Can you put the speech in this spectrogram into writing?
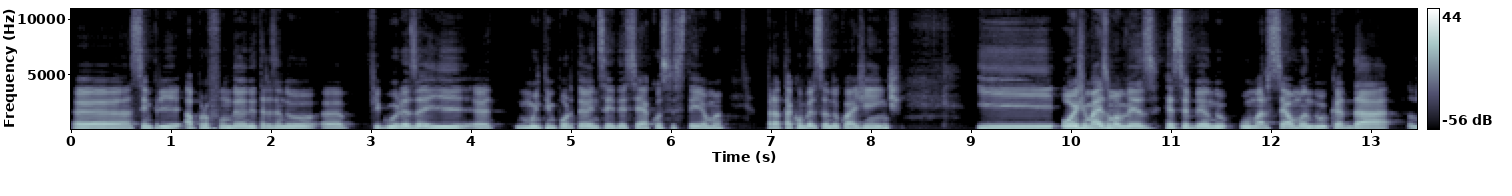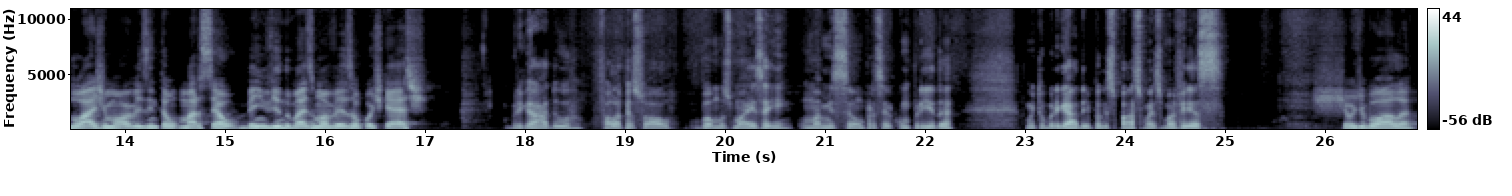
uh, sempre aprofundando e trazendo uh, figuras aí uh, muito importantes aí desse ecossistema para estar tá conversando com a gente. E hoje, mais uma vez, recebendo o Marcel Manduca da Loage Imóveis. Então, Marcel, bem-vindo mais uma vez ao podcast. Obrigado. Fala, pessoal. Vamos mais aí, uma missão para ser cumprida. Muito obrigado aí pelo espaço mais uma vez. Show de bola.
